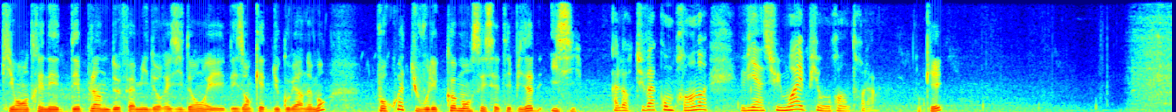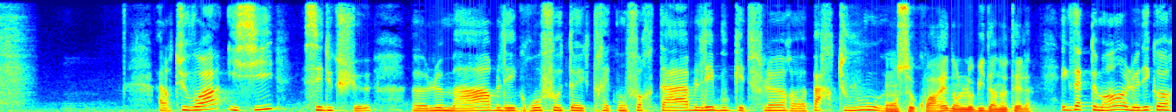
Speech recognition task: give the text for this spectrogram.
qui ont entraîné des plaintes de familles de résidents et des enquêtes du gouvernement. Pourquoi tu voulais commencer cet épisode ici? Alors tu vas comprendre, viens, suis-moi, et puis on rentre là. Ok Alors tu vois, ici, c'est luxueux. Euh, le marbre, les gros fauteuils très confortables, les bouquets de fleurs euh, partout. On se croirait dans le lobby d'un hôtel. Exactement, le décor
